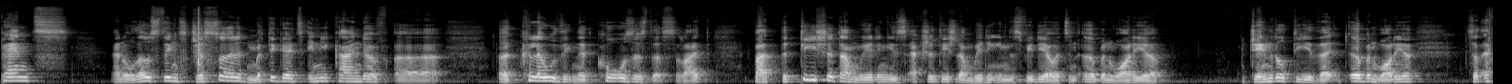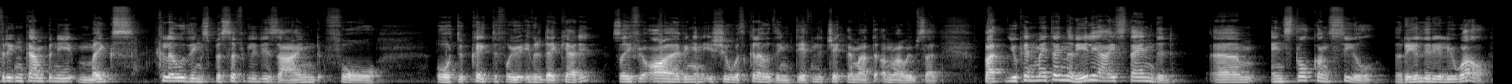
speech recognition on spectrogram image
pants and all those things just so that it mitigates any kind of uh, uh, clothing that causes this, right? But the t-shirt I'm wearing is actually a t-shirt I'm wearing in this video. It's an Urban Warrior general tee The Urban Warrior South African company makes clothing specifically designed for or to cater for your everyday carry. So if you are having an issue with clothing, definitely check them out on my website. But you can maintain a really high standard um, and still conceal really, really well.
